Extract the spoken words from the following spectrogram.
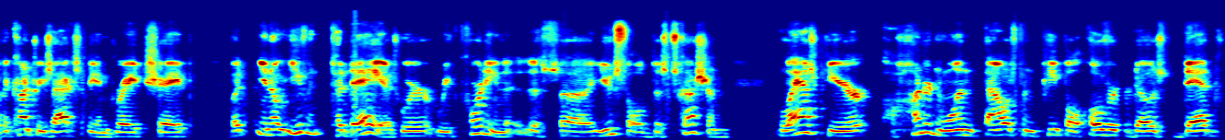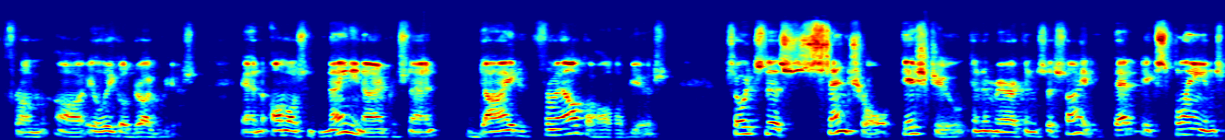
the country's actually in great shape. But you know, even today, as we're recording this uh, useful discussion, last year 101,000 people overdosed dead from uh, illegal drug use, and almost 99% died from alcohol abuse. So it's this central issue in American society that explains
